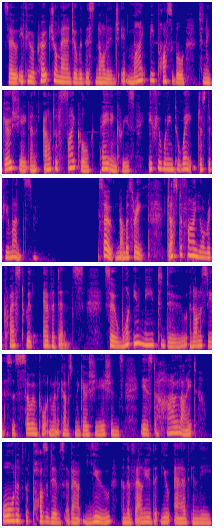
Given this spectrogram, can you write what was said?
So, if you approach your manager with this knowledge, it might be possible to negotiate an out of cycle pay increase if you're willing to wait just a few months. So, number three, justify your request with evidence. So, what you need to do, and honestly, this is so important when it comes to negotiations, is to highlight all of the positives about you and the value that you add in the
